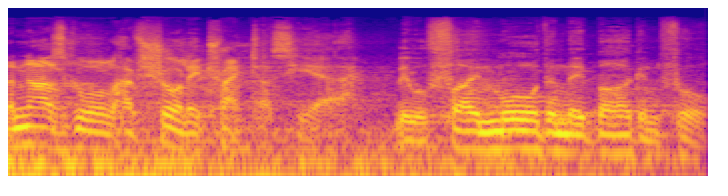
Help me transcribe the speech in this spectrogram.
The Nazgul have surely tracked us here. They will find more than they bargained for.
